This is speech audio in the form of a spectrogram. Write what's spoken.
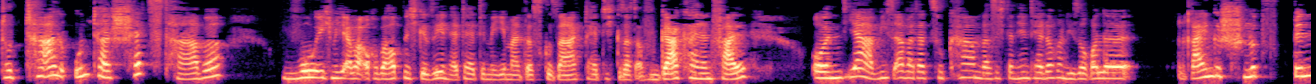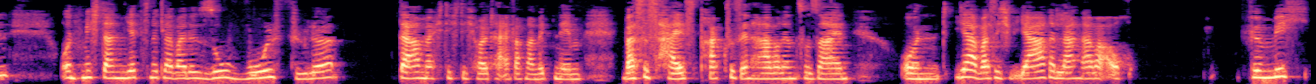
total unterschätzt habe, wo ich mich aber auch überhaupt nicht gesehen hätte. Hätte mir jemand das gesagt, hätte ich gesagt, auf gar keinen Fall. Und ja, wie es aber dazu kam, dass ich dann hinterher doch in diese Rolle reingeschlüpft bin und mich dann jetzt mittlerweile so wohl fühle, da möchte ich dich heute einfach mal mitnehmen, was es heißt, Praxisinhaberin zu sein und ja, was ich jahrelang aber auch für mich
